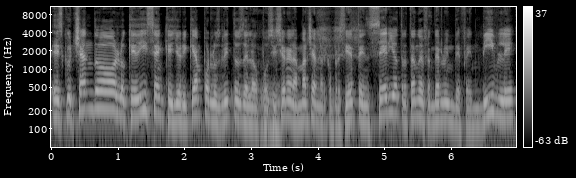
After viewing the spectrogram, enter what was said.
escuchando lo que dicen que lloriquean por los gritos de la oposición en la marcha del narcopresidente, en serio, tratando de defender lo indefendible.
